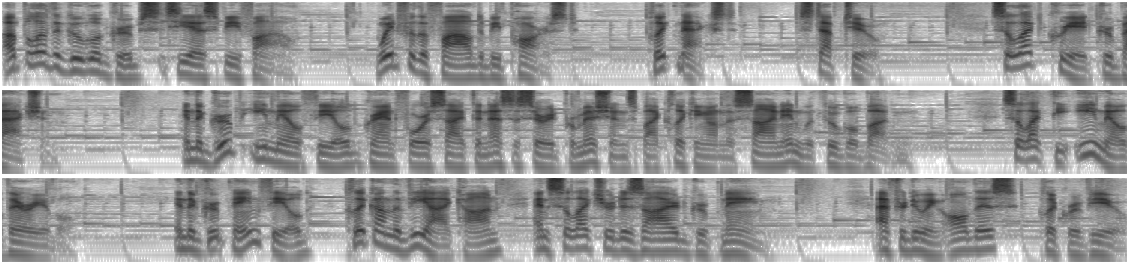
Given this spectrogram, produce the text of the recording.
Upload the Google Groups CSV file. Wait for the file to be parsed. Click Next. Step 2. Select Create Group Action. In the Group Email field, grant Foresight the necessary permissions by clicking on the Sign In with Google button. Select the email variable. In the Group Name field, click on the V icon and select your desired group name. After doing all this, click Review.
